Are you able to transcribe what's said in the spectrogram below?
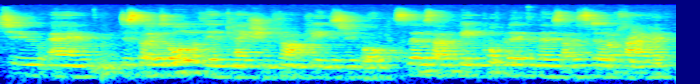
to um, disclose all of the information from previous reports, those that have been public and those that are still private.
